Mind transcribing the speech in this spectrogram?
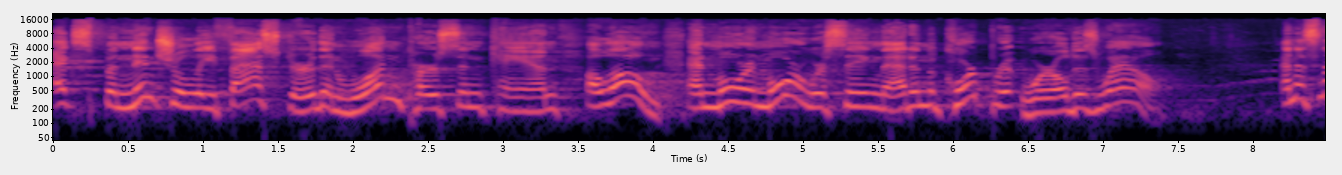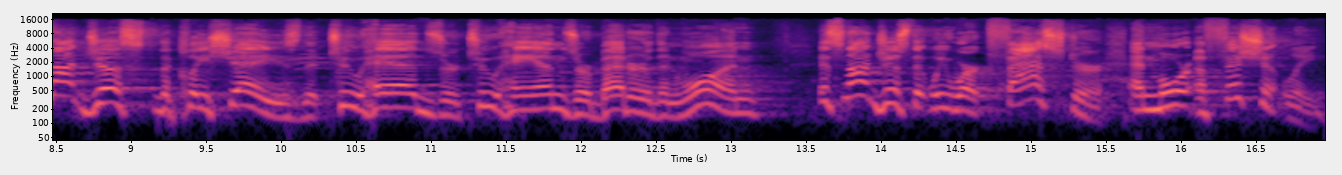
exponentially faster than one person can alone. And more and more, we're seeing that in the corporate world as well. And it's not just the cliches that two heads or two hands are better than one. It's not just that we work faster and more efficiently.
